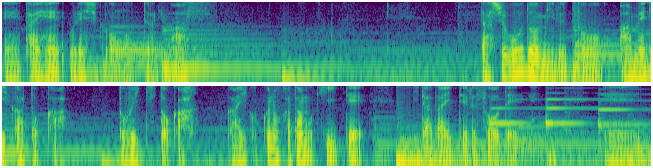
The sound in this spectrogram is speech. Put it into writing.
えー大変嬉しく思っております。ダッシュボードを見るとアメリカとかドイツとか外国の方も聞いていただいてるそうで、えー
